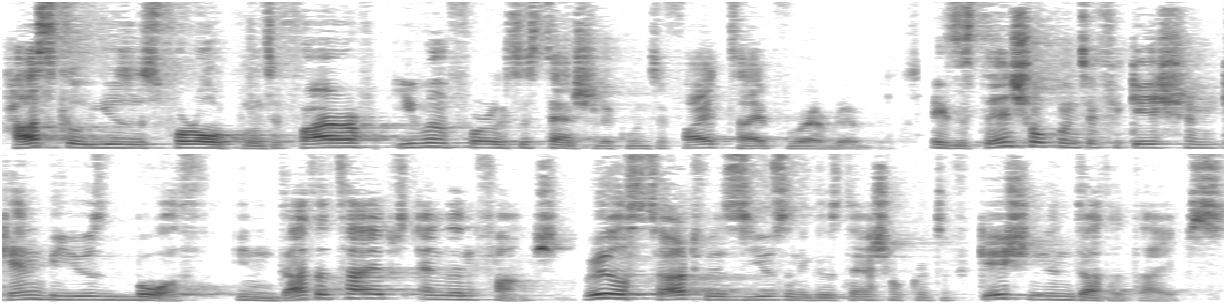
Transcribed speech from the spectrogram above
Haskell uses for all quantifier even for existentially quantified type variables. Existential quantification can be used both in data types and in functions. We will start with using existential quantification in data types.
